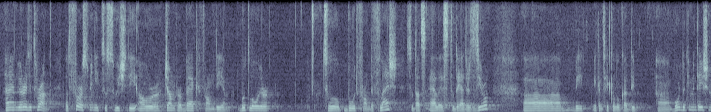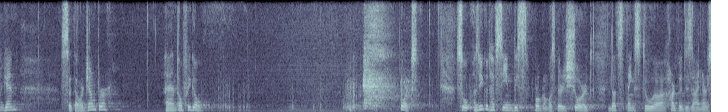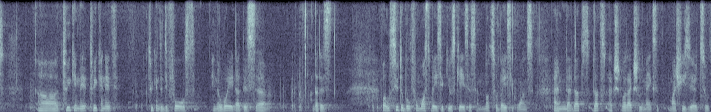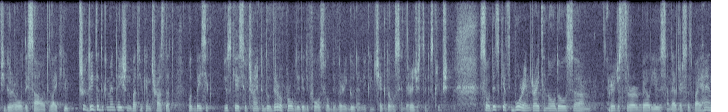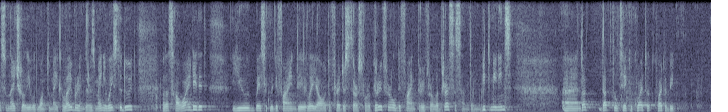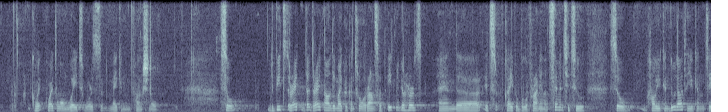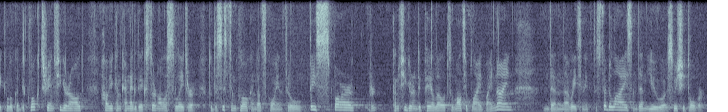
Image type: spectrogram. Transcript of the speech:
And we're ready to run. But first, we need to switch the, our jumper back from the bootloader to boot from the flash. So that's ls to the address zero. Uh, we, we can take a look at the uh, board documentation again, set our jumper, and off we go. works. So as you could have seen, this program was very short. That's thanks to uh, hardware designers uh, tweaking it, tweaking it, tweaking the defaults in a way that is uh, that is well, suitable for most basic use cases and not so basic ones. And uh, that's, that's actually what actually makes it much easier to figure all this out. Like you read the documentation, but you can trust that what basic use case you're trying to do, there are probably the defaults will be very good and you can check those in the register description. So this gets boring writing all those um, register values and addresses by hand. So naturally you would want to make a library and there's many ways to do it, but that's how I did it you basically define the layout of registers for a peripheral, define peripheral addresses and then bit meanings. And that, that will take you quite a, quite a bit, quite, quite a long way towards making them functional. So the bit, right, right now the microcontroller runs at 8 megahertz and uh, it's capable of running at 72. So how you can do that, you can take a look at the clock tree and figure out how you can connect the external oscillator to the system clock, and that's going through this part, configuring the PLL to multiply it by 9, then uh, waiting it to stabilize, and then you uh, switch it over,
